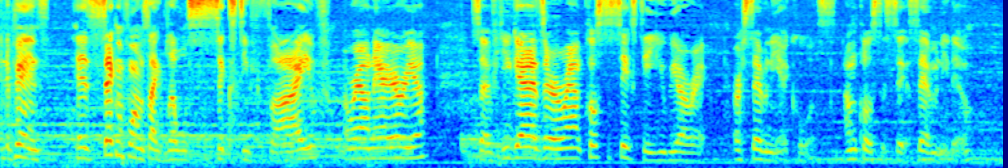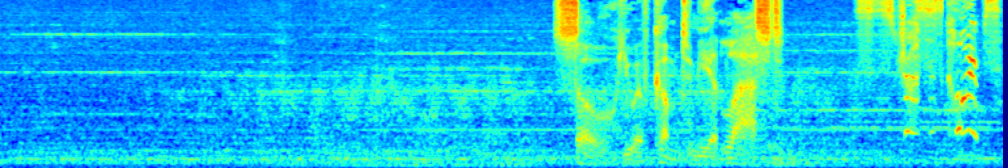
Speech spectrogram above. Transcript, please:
It depends. His second form is like level 65 around that area. So if you guys are around close to 60, you'll be alright. Or 70 of course. I'm close to 70 though. So, you have come to me at last. Strass's corpse!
